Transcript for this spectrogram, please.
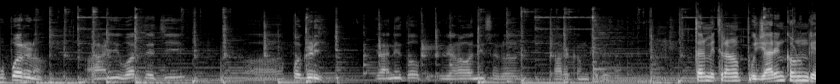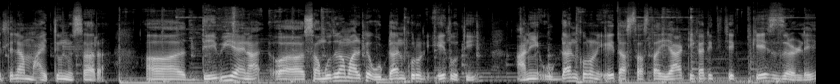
उपरणं आणि वर त्याची पगडी याने तो विरावानी सगळं कार्यक्रम केले जातात. तर मित्रांनो पुजारींकडून घेतलेल्या माहितीनुसार देवी आहे ना समुद्रामार्गे उड्डाण करून येत होती आणि उड्डाण करून येत असता असता या ठिकाणी तिचे केस जळले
